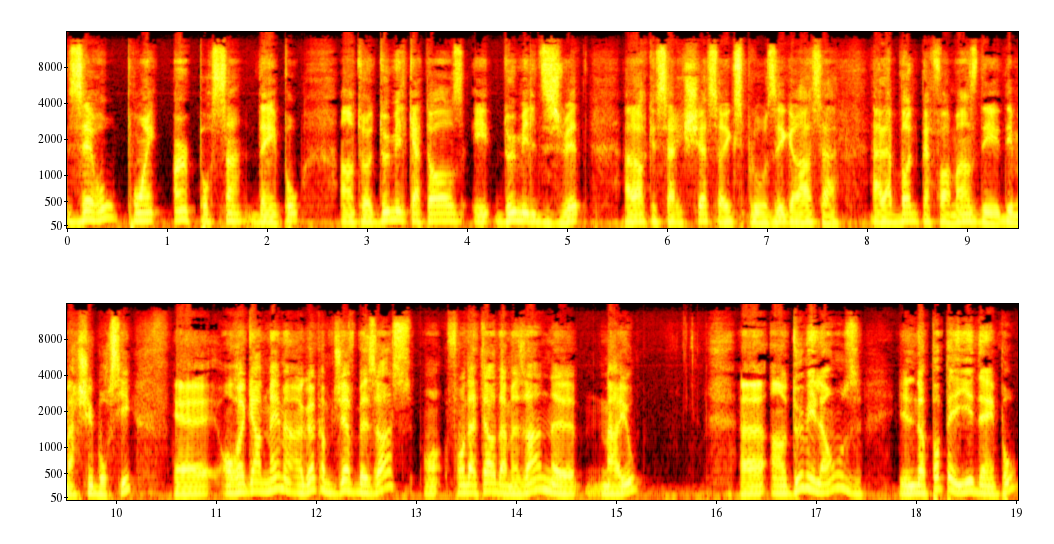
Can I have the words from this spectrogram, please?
0,1% d'impôts entre 2014 et 2018, alors que sa richesse a explosé grâce à, la bonne performance des, marchés boursiers. on regarde même un gars comme Jeff Bezos, fondateur d'Amazon, Mario. Euh, en 2011, il n'a pas payé d'impôts.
